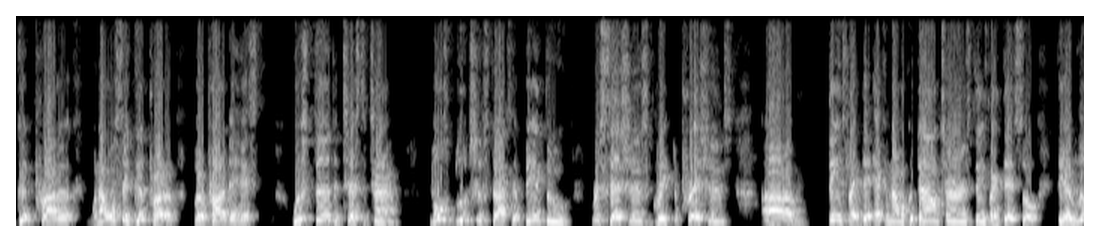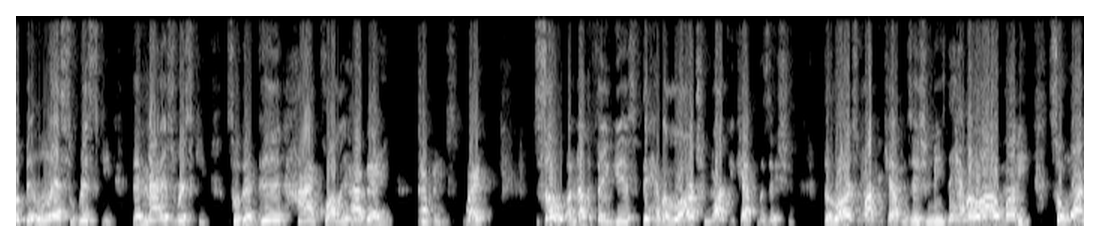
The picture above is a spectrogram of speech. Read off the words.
good product. When I won't say good product, but a product that has withstood the test of time. Most blue chip stocks have been through recessions, Great Depressions, um, things like that, economical downturns, things like that. So they're a little bit less risky. They're not as risky. So they're good, high quality, high value companies, right? So another thing is they have a large market capitalization. The large market capitalization means they have a lot of money. So one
